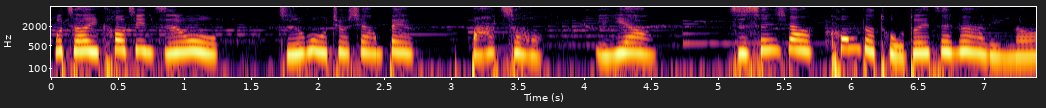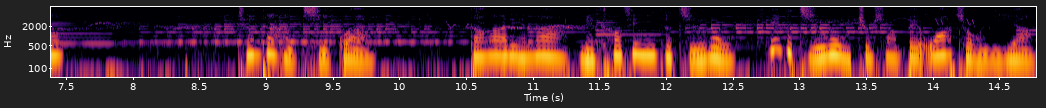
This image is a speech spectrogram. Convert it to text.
我只要一靠近植物，植物就像被拔走一样，只剩下空的土堆在那里呢？真的很奇怪。当阿莲娜每靠近一个植物，那个植物就像被挖走一样，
